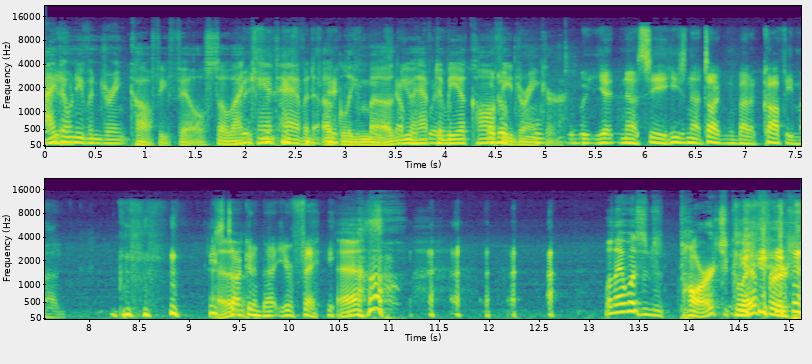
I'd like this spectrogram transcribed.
I don't even drink coffee, Phil, so I can't have an ugly mug. You have to be a coffee drinker. Yeah, no, see, he's not talking about a coffee mug. he's Oh. talking about your face. Oh. Well, that was harsh, Cliff. Or,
